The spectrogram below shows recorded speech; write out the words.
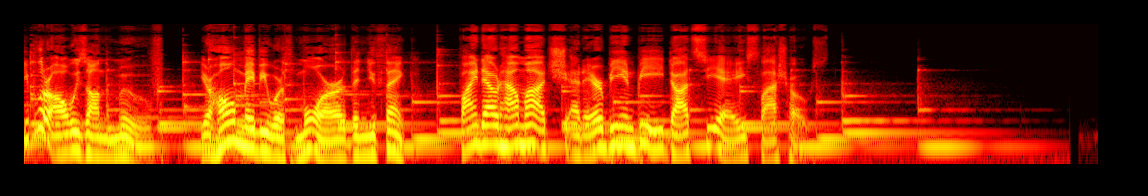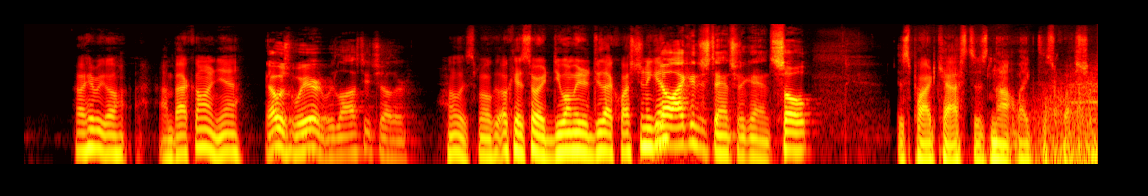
People are always on the move. Your home may be worth more than you think. Find out how much at airbnb.ca slash host. Oh, here we go. I'm back on, yeah. That was weird. We lost each other. Holy smoke. Okay, sorry. Do you want me to do that question again? No, I can just answer it again. So, this podcast does not like this question.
